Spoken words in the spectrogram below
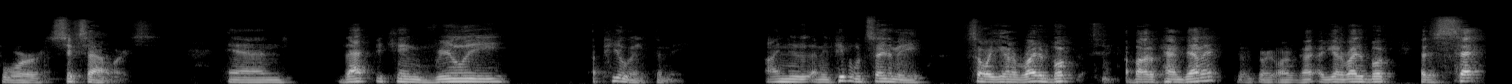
for six hours. And that became really appealing to me. I knew, I mean, people would say to me, so are you going to write a book about a pandemic? Or, or are you going to write a book that is set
